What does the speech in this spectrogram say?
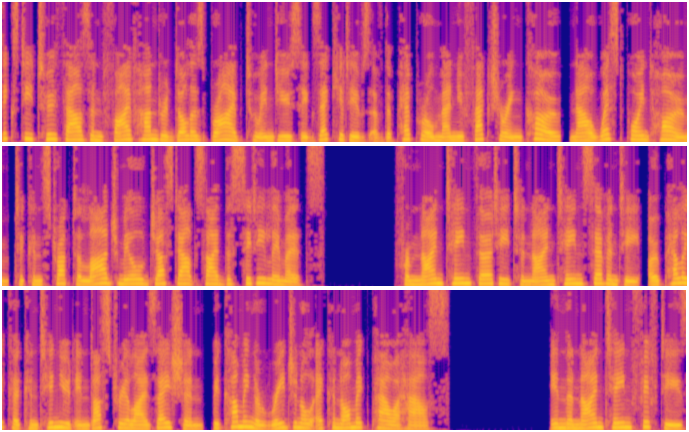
$62,500 bribe to induce executives of the Pepperell Manufacturing Co., now West Point Home, to construct a large mill just outside the city limits. From 1930 to 1970, Opelika continued industrialization, becoming a regional economic powerhouse. In the 1950s,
